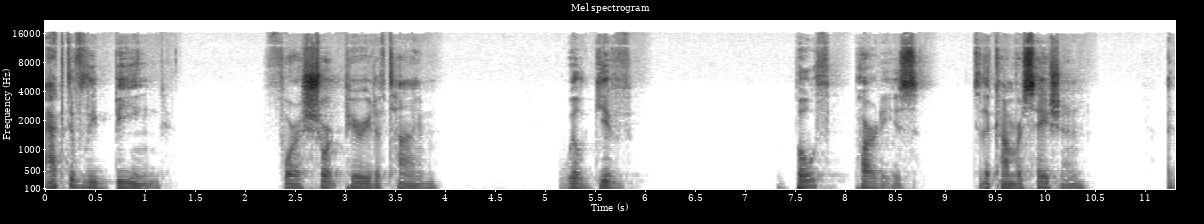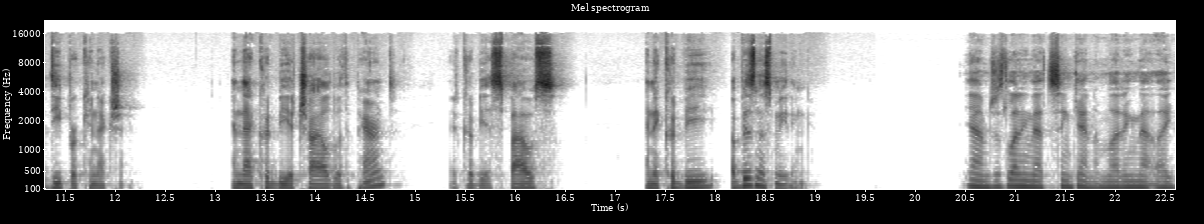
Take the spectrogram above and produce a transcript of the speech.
actively being for a short period of time will give both parties to the conversation a deeper connection. And that could be a child with a parent, it could be a spouse, and it could be a business meeting. Yeah, I'm just letting that sink in. I'm letting that like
